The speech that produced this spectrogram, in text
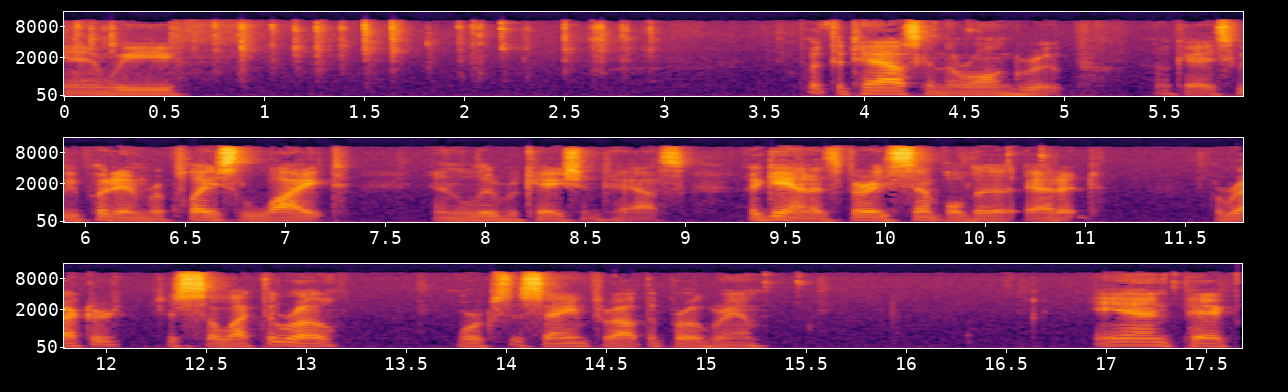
and we put the task in the wrong group? Okay, so we put in replace light in the lubrication task. Again, it's very simple to edit a record. Just select the row. Works the same throughout the program. And pick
